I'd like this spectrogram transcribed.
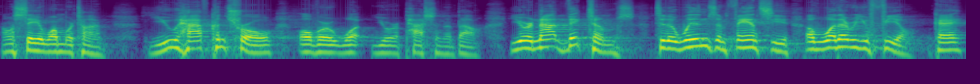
I want to say it one more time. You have control over what you're passionate about. You're not victims to the whims and fancy of whatever you feel, okay?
